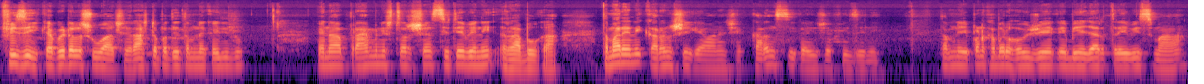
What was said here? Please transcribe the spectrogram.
ફિઝી કેપિટલ સુવા છે. રાષ્ટ્રપતિ તમને કહી દીધું. એના પ્રાઇમ મિનિસ્ટર છે સિટેવેની રાબુકા. તમારે એની કરન્સી કહેવાની છે. કરન્સી કઈ છે ફિઝીની તમને એ પણ ખબર હોવી જોઈએ કે બે હજાર ત્રેવીસમાં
